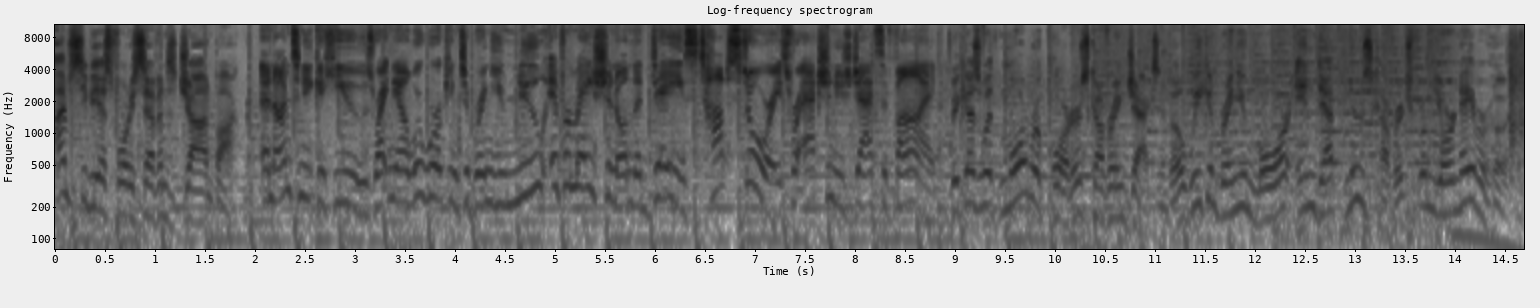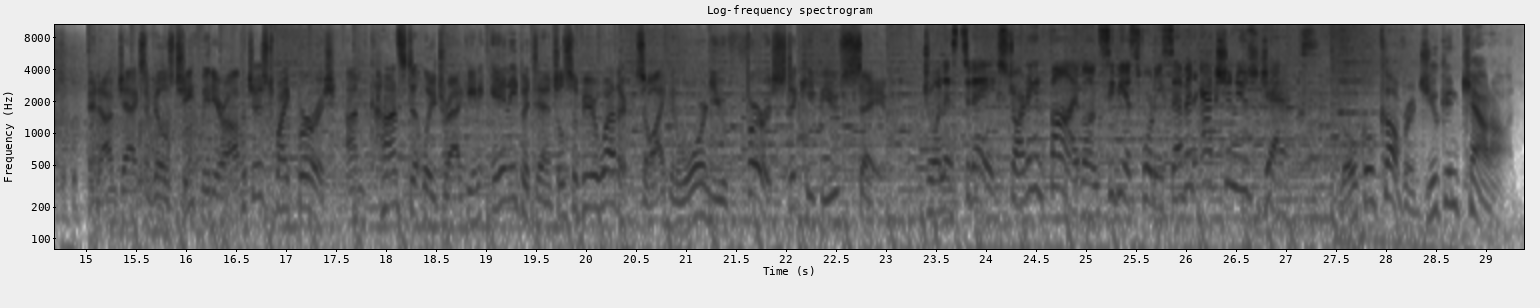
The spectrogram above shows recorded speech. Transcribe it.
I'm CBS 47's John Bachman. And I'm Tanika Hughes. Right now, we're working to bring you new information on the day's top stories for Action News Jax at 5. Because with more reporters covering Jacksonville, we can bring you more in depth news coverage from your neighborhood. And I'm Jacksonville's chief meteorologist, Mike Buresh. I'm constantly tracking any potential severe weather so I can warn you first to keep you safe. Join us today, starting at 5 on CBS 47 Action News Jax. Local coverage you can count on.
